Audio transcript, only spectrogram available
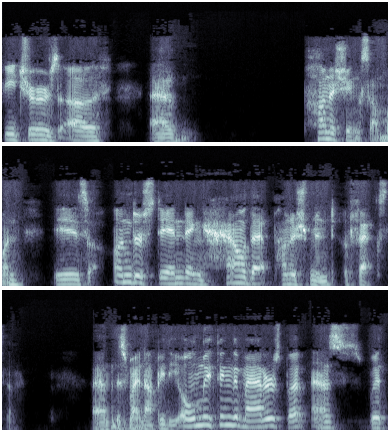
features of uh, punishing someone is understanding how that punishment affects them. Um, this might not be the only thing that matters, but as with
